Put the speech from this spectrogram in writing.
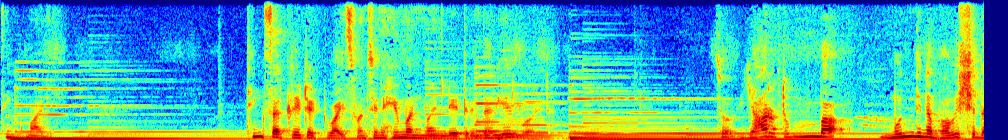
ಥಿಂಕ್ ಮಾಡಿ. Things are created twice once in human mind later in the real world so ಯಾರು ತುಂಬ ಮುಂದಿನ ಭವಿಷ್ಯದ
